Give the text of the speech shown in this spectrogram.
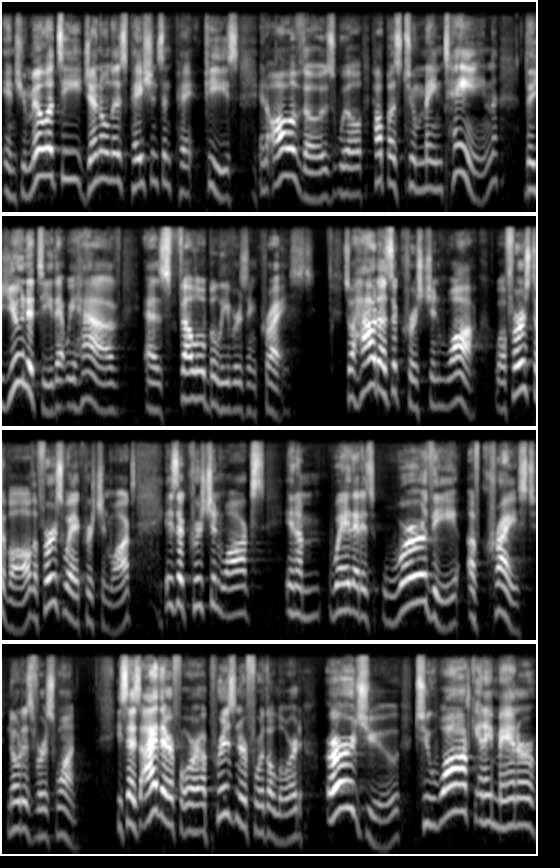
in humility, gentleness, patience, and pa- peace. And all of those will help us to maintain the unity that we have as fellow believers in Christ. So, how does a Christian walk? Well, first of all, the first way a Christian walks is a Christian walks in a way that is worthy of Christ. Notice verse 1. He says, I, therefore, a prisoner for the Lord, urge you to walk in a manner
